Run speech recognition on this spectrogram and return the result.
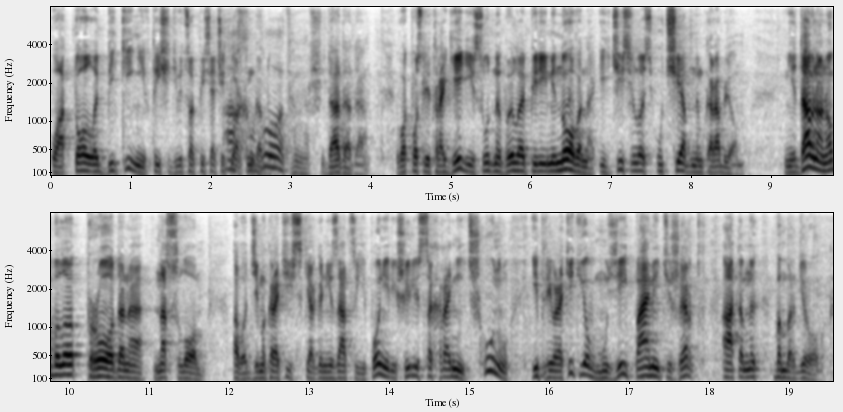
у атолла Бикини в 1954 Ах, году. вот оно что. Да-да-да. Вот после трагедии судно было переименовано и числилось учебным кораблем. Недавно оно было продано на слом, а вот демократические организации Японии решили сохранить шхуну и превратить ее в музей памяти жертв атомных бомбардировок.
